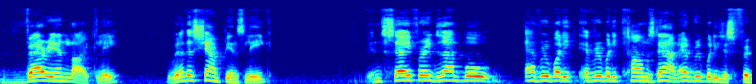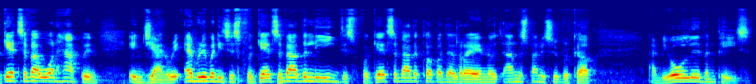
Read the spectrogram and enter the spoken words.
very unlikely. You win the Champions League, and say, for example, everybody everybody calms down. Everybody just forgets about what happened in January. Everybody just forgets about the league, just forgets about the Copa del Rey and the Spanish Super Cup, and we all live in peace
